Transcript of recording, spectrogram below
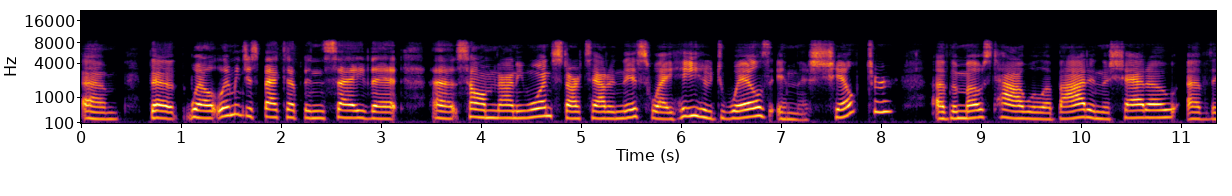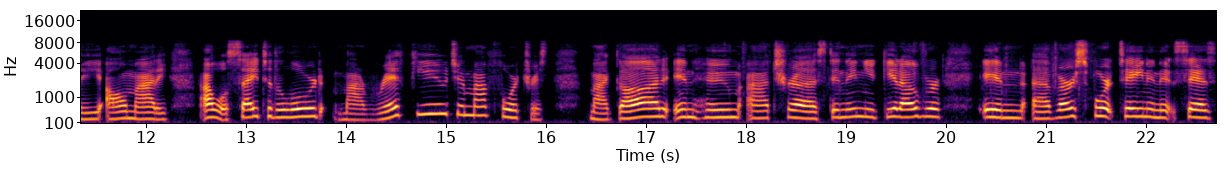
um, the well, let me just back up and say that uh, Psalm 91 starts out in this way: He who dwells in the shelter of the Most High will abide in the shadow of the Almighty. I will say to the Lord, My refuge and my fortress, my God in whom I trust. And then you get over in uh, verse 14, and it says.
